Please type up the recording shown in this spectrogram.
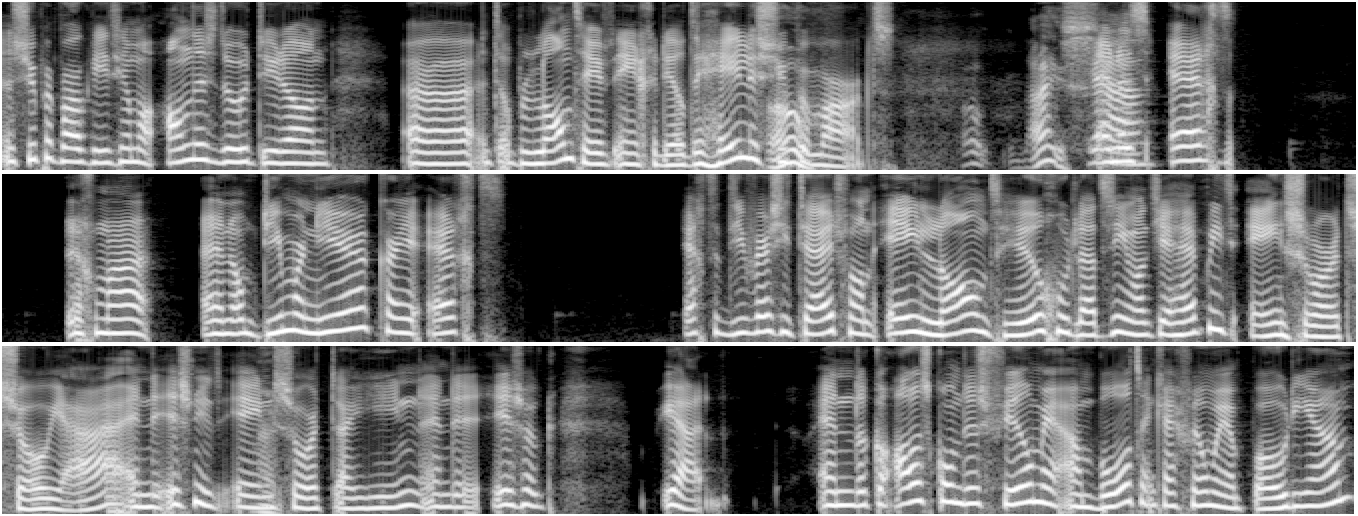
een- supermarkt die het helemaal anders doet. Die dan eh, het op land heeft ingedeeld. De hele supermarkt. Nice. Ja. En het is echt, zeg maar, en op die manier kan je echt, echt de diversiteit van één land heel goed laten zien. Want je hebt niet één soort soja en er is niet één Nee. soort tahin. En er is ook, ja, en alles komt dus veel meer aan bod en krijgt veel meer een podium.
